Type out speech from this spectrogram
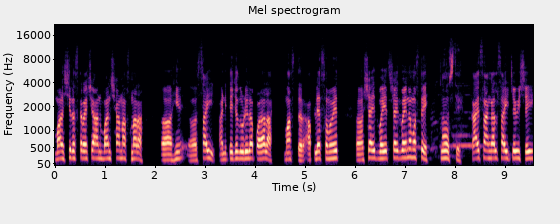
माळशिरस्करांची आणबान शान असणारा ही साई आणि त्याच्या जोडीला पळाला मास्तर आपल्या समवेत शाहिद भाई आहेत. शाहिद भाई नमस्ते नमस्ते काय सांगाल साईच्या विषयी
